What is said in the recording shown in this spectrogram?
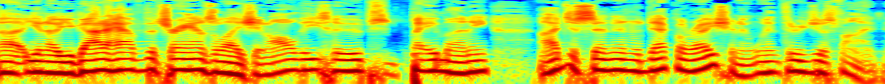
Uh, you know, you got to have the translation. All these hoops, pay money. I just sent in a declaration. It went through just fine.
